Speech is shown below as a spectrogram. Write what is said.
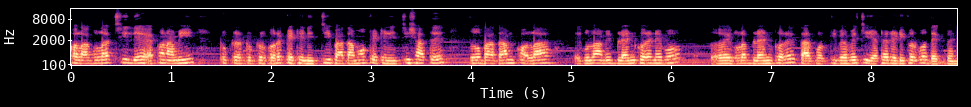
কলাগুলা ছিলে, এখন আমি টুকরা টুকরো করে কেটে নিচ্ছি, বাদামও কেটে নিচ্ছি সাথে। তো বাদাম, কলা, এগুলো আমি ব্লেন্ড করে নেব। তো এগুলো ব্লেন্ড করে তারপর কীভাবে চিড়াটা রেডি করব দেখবেন।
